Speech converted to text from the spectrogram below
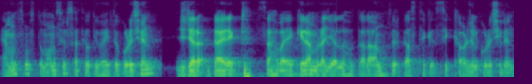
এমন সমস্ত মানুষের সাথে অতিবাহিত করেছেন যে যারা ডাইরেক্ট সাহাবায়ে কেরাম রাজি আল্লাহ তালা আনহুদের কাছ থেকে শিক্ষা অর্জন করেছিলেন।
